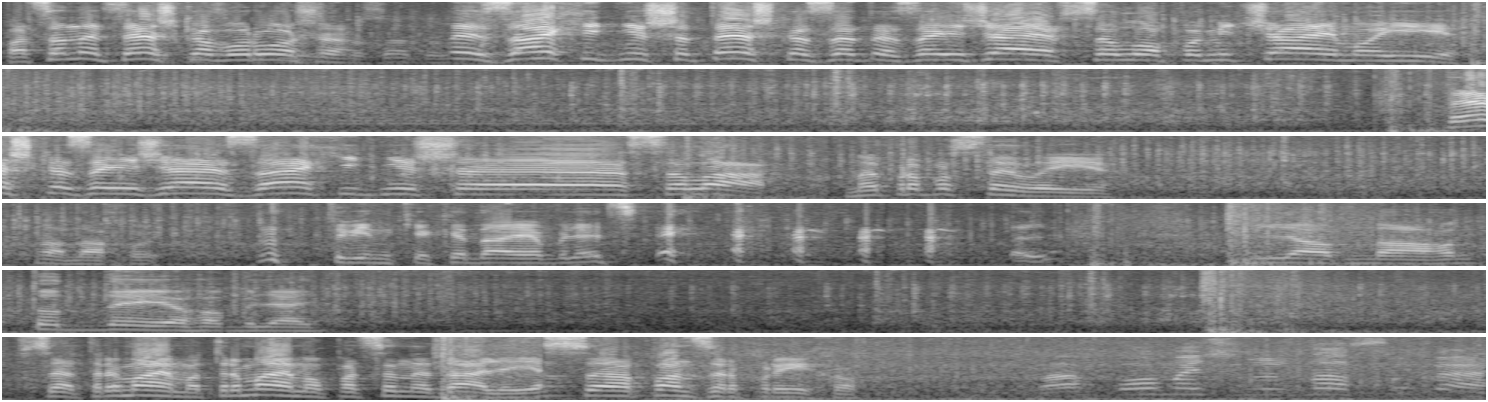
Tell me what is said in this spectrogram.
Пацани, тежка ворожа. Не, Західніше тежка заїжджає в село, помічаємо її. Тежка заїжджає західніше села. Ми пропустили її. На нахуй. Твінки кидає, блядь. Лям нагон, туди його, блядь. Все, тримаємо, тримаємо, пацани, далі. Я з е, панзер приїхав. А помощь нужна, сука.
